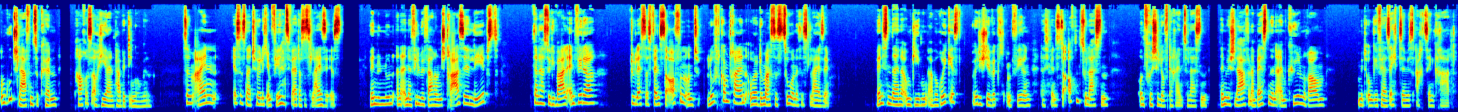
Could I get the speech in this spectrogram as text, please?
Um gut schlafen zu können, braucht es auch hier ein paar Bedingungen. Zum einen ist es natürlich empfehlenswert, dass es leise ist. Wenn du nun an einer vielbefahrenen Straße lebst, dann hast du die Wahl, entweder du lässt das Fenster offen und Luft kommt rein oder du machst es zu und es ist leise. Wenn es in deiner Umgebung aber ruhig ist, würde ich dir wirklich empfehlen, das Fenster offen zu lassen und frische Luft hereinzulassen. Denn wir schlafen am besten in einem kühlen Raum mit ungefähr 16 bis 18 Grad.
